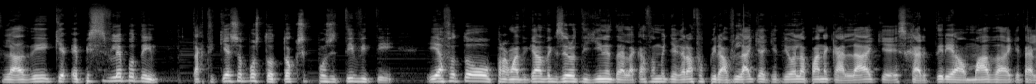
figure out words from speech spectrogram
Δηλαδή, και επίσης βλέπω ότι τακτικές όπως το toxic positivity ή αυτό το πραγματικά δεν ξέρω τι γίνεται, αλλά κάθομαι και γράφω πυραυλάκια και ότι όλα πάνε καλά και συγχαρητήρια ομάδα κτλ.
